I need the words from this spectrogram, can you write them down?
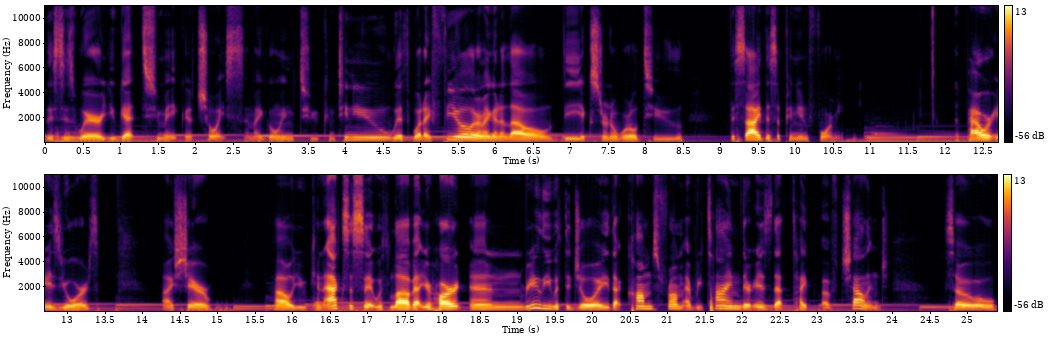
this is where you get to make a choice. Am I going to continue with what I feel, or am I going to allow the external world to decide this opinion for me? Power is yours. I share how you can access it with love at your heart and really with the joy that comes from every time there is that type of challenge. So,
